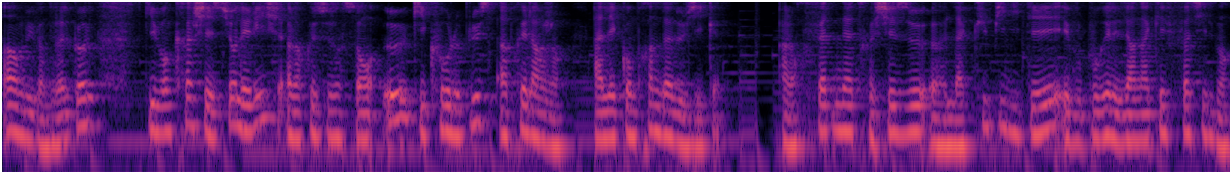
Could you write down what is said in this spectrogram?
en buvant de l'alcool qui vont cracher sur les riches alors que ce sont eux qui courent le plus après l'argent. Allez comprendre la logique. Alors faites naître chez eux euh, la cupidité et vous pourrez les arnaquer facilement.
